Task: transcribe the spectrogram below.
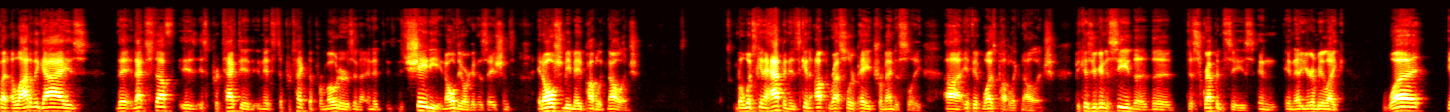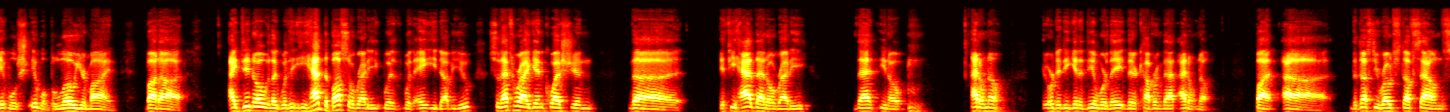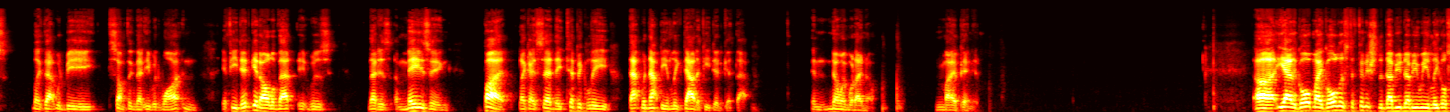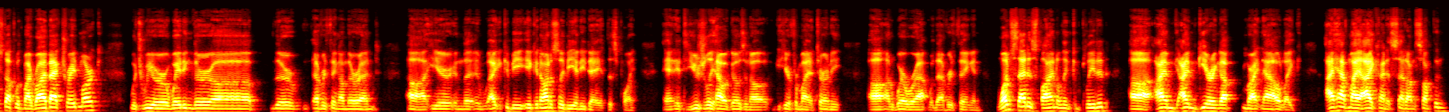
But a lot of the guys, the, that stuff is, is protected, and it's to protect the promoters, and, and it's shady in all the organizations. It all should be made public knowledge. But what's going to happen is it's going to up wrestler pay tremendously uh, if it was public knowledge, because you're going to see the the discrepancies, and and you're going to be like, what? It will it will blow your mind. But uh, I did know like with he had the bus already with with AEW, so that's where I again question the if he had that already. That you know, I don't know, or did he get a deal where they they're covering that? I don't know, but uh the Dusty Rhodes stuff sounds like that would be something that he would want, and if he did get all of that, it was that is amazing. But like I said, they typically that would not be leaked out if he did get that and knowing what I know, in my opinion. Uh, yeah, the goal. My goal is to finish the WWE legal stuff with my Ryback trademark, which we are awaiting their uh, their everything on their end uh, here. In the it could be it can honestly be any day at this point, and it's usually how it goes. And I'll hear from my attorney uh, on where we're at with everything. And once that is final and completed, uh, I'm I'm gearing up right now, like I have my eye kind of set on something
